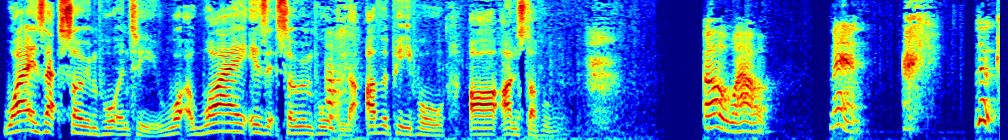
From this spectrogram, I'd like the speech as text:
why is that so important to you? What why is it so important that other people are unstoppable? Oh wow, man! Look,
